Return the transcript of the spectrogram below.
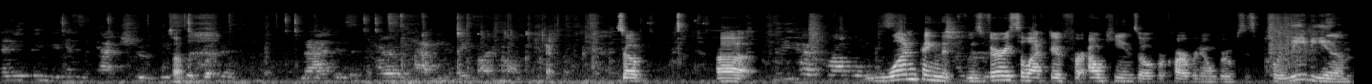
Anything that gets attached to a piece So- of equipment, that is entirely happy to make my call. So uh. One thing that was very selective for alkenes over carbonyl groups is palladium,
